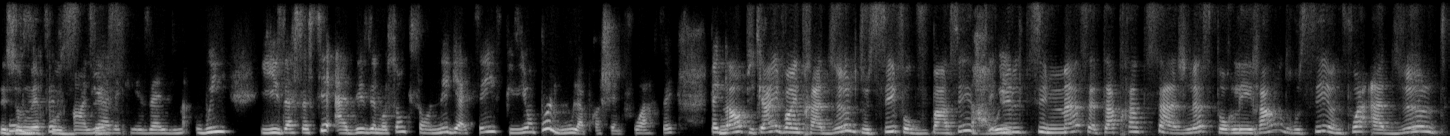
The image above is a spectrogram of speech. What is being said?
des souvenirs positifs en lien avec les aliments, oui, ils associent à des émotions qui sont négatives, puis ils n'ont pas le goût la prochaine fois. non, puis quand ils vont être adultes aussi, il faut que vous pensiez, ah ultimement, cet apprentissage-là, c'est pour les rendre aussi, une fois adultes,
